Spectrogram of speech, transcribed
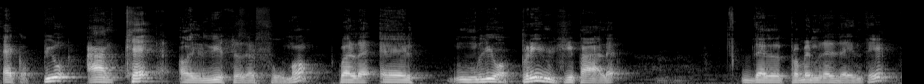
Ecco, più anche ho il vizio del fumo, quello è il motivo principale del problema dei denti.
